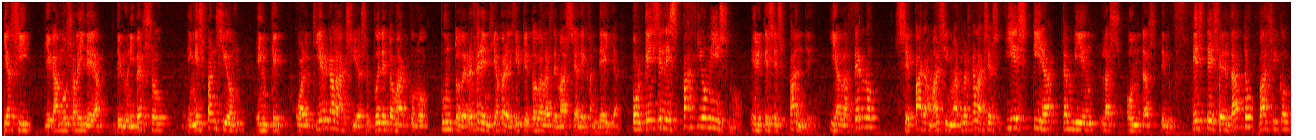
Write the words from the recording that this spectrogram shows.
Y así llegamos a la idea del universo en expansión en que cualquier galaxia se puede tomar como punto de referencia para decir que todas las demás se alejan de ella, porque es el espacio mismo el que se expande y al hacerlo separa más y más las galaxias y estira también las ondas de luz. Este es el dato básico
